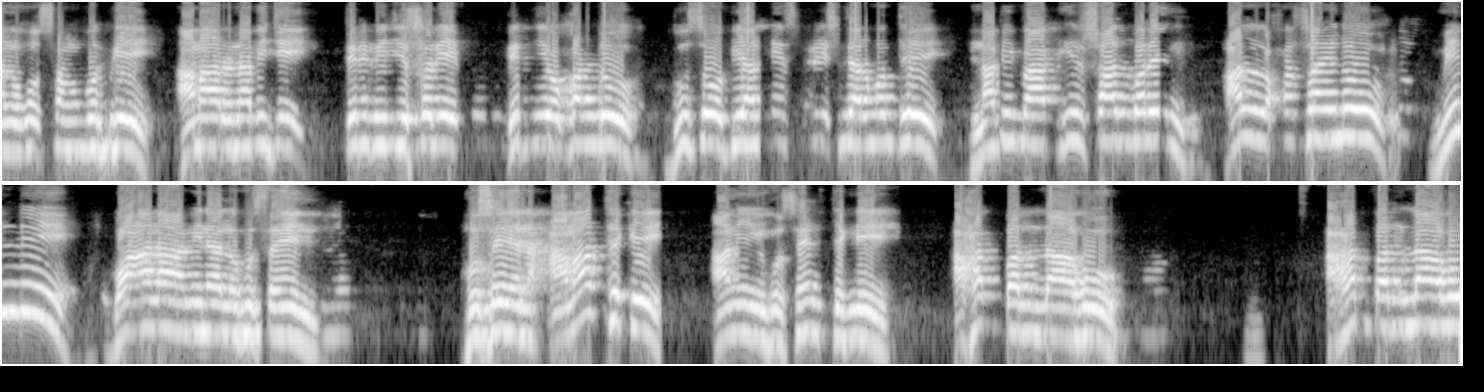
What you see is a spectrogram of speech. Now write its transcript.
আনহু সম্পর্কে আমার নবীজি, তিরমিজি শরীফ, দ্বিতীয় খণ্ড দুশো বিয়াল্লিশ পৃষ্ঠার মধ্যে নাবি পাক ইরশাদ করেন, আল হুসাইনু মিন্নি ওয়া আনা মিনাল হুসাইন। হুসেন আমার থেকে, আমি হুসেন থেকে আহাব্বাল্লাহু আহাব্বাল্লাহু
